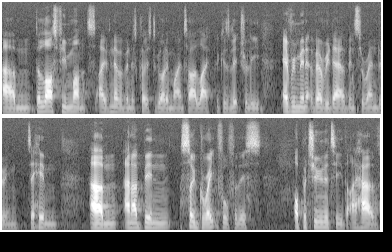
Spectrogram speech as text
um, the last few months, I've never been as close to God in my entire life because literally every minute of every day I've been surrendering to Him. Um, and I've been so grateful for this opportunity that I have.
